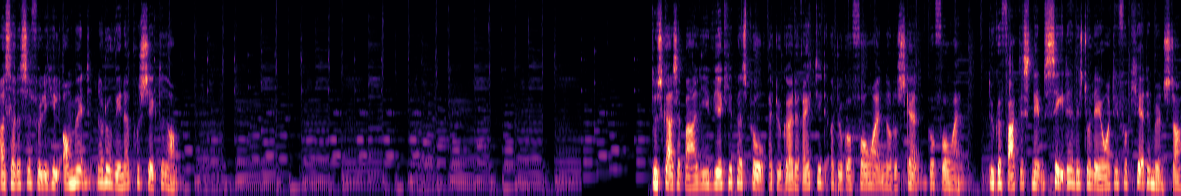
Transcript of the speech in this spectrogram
og så er det selvfølgelig helt omvendt, når du vender projektet om. Du skal altså bare lige virkelig passe på, at du gør det rigtigt, og du går foran, når du skal gå foran. Du kan faktisk nemt se det, hvis du laver det forkerte mønster.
